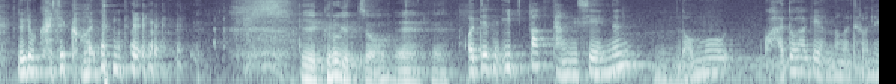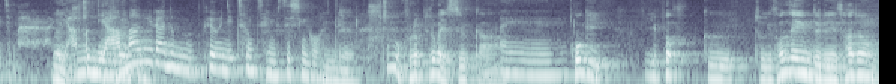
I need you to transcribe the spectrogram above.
노력하실 것 같은데 예, 그러겠죠. 예, 예. 어쨌든 입학 당시에는 너무 과도하게 야망을 드러내지 말아라. 네, 야망, 뭐 야망이라는 표현이 참 재밌으신 것 같아요. 네, 굳이 뭐 그럴 필요가 있을까? 예. 거기 입학 그 저기 선생님들이 사정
